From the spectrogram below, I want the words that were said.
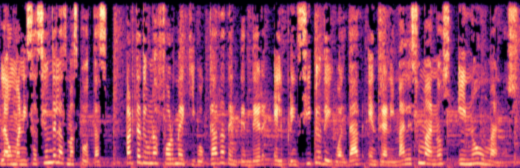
La humanización de las mascotas parte de una forma equivocada de entender el principio de igualdad entre animales humanos y no humanos.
